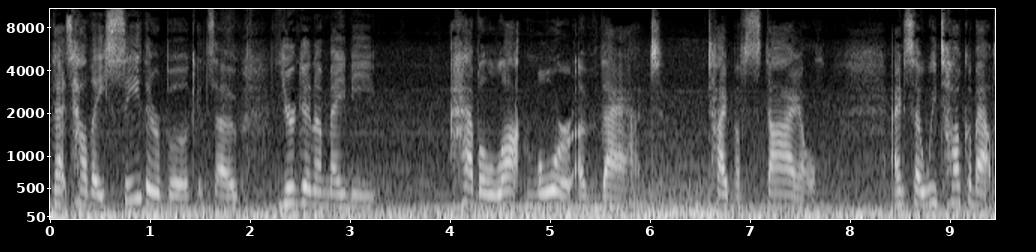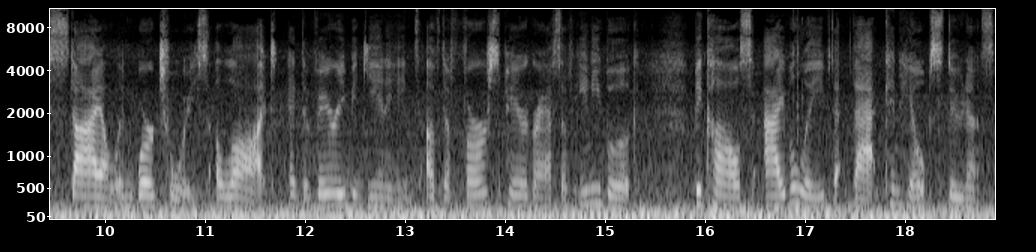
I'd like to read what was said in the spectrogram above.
That's how they see their book. And so you're going to maybe have a lot more of that type of style and so we talk about style and word choice a lot at the very beginnings of the first paragraphs of any book because I believe that that can help students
